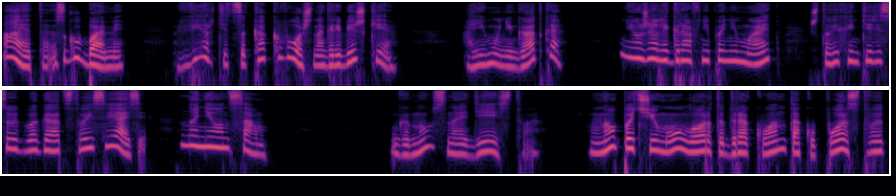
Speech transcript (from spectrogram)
«А это, с губами. Вертится, как вошь на гребешке. А ему не гадко? Неужели граф не понимает, что их интересует богатство и связи, но не он сам?» Гнусное действо. Но почему лорд-дракон так упорствует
